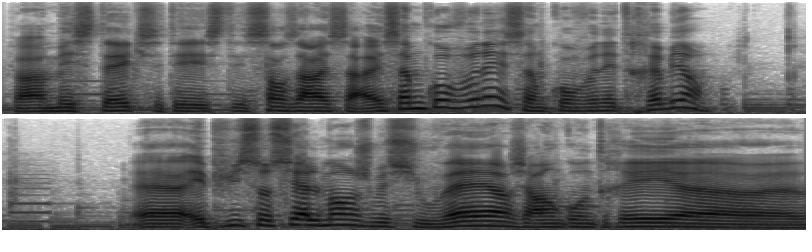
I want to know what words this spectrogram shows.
enfin mes steaks, c'était sans arrêt ça. Et ça me convenait, ça me convenait très bien. Euh, et puis socialement, je me suis ouvert, j'ai rencontré euh,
